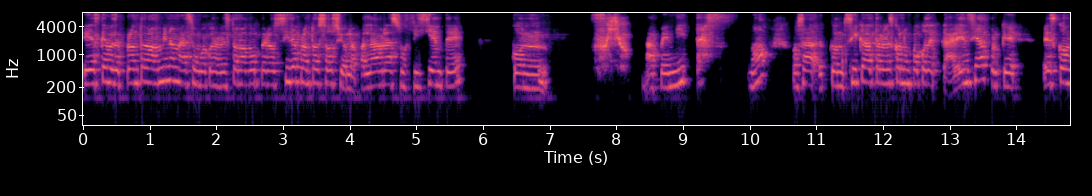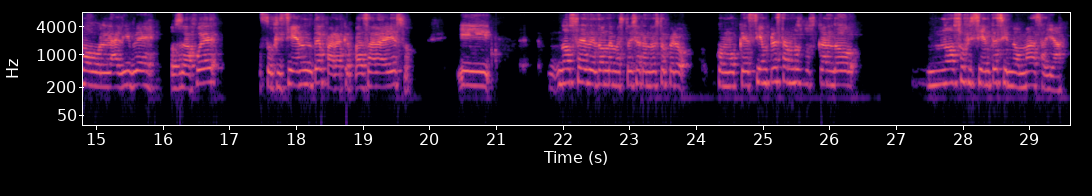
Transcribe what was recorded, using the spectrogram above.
y es que de pronto a mí no me hace un hueco en el estómago, pero sí de pronto asocio la palabra suficiente con apenitas, ¿no? O sea, con sí, tal vez con un poco de carencia, porque es como la libré, o sea, fue suficiente para que pasara eso. Y no sé de dónde me estoy sacando esto, pero como que siempre estamos buscando no suficiente, sino más allá,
